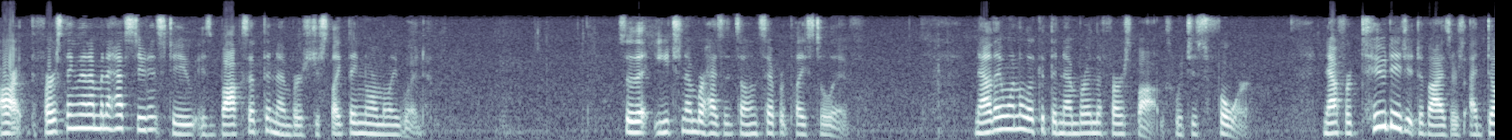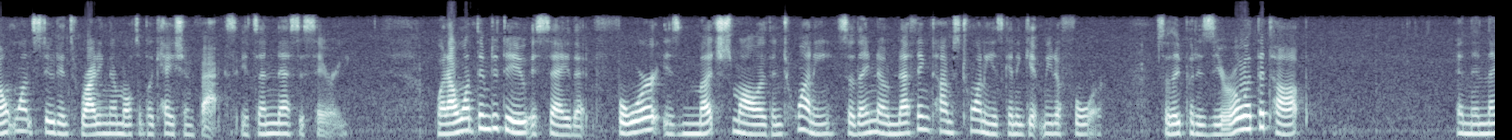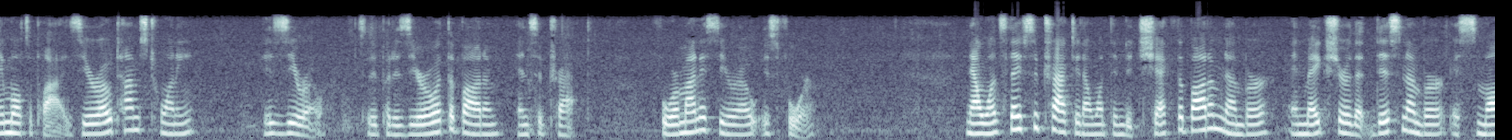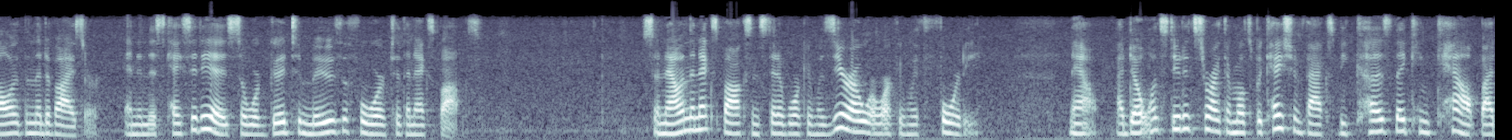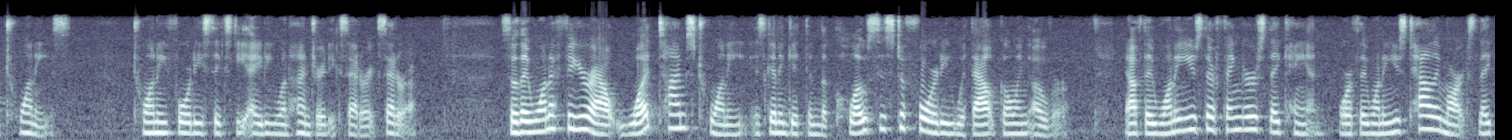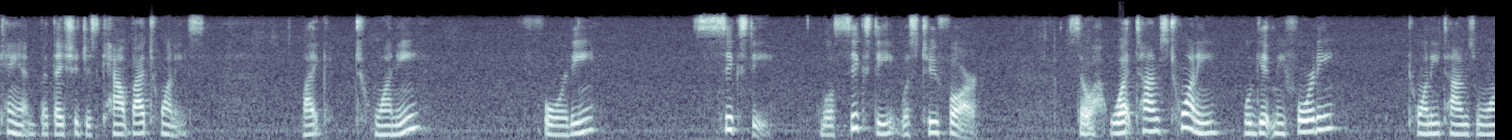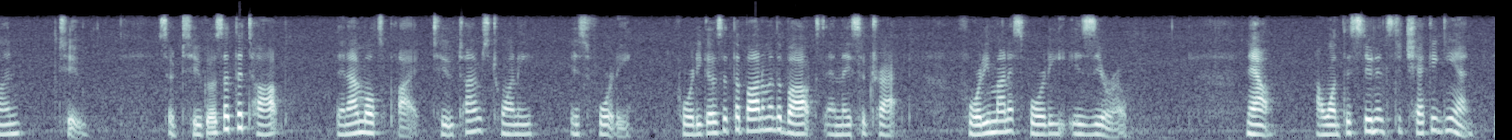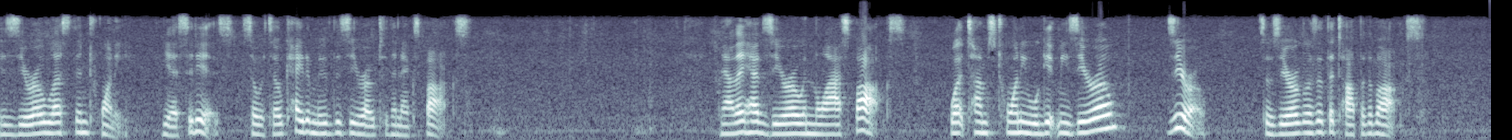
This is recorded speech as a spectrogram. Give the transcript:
Alright, the first thing that I'm going to have students do is box up the numbers just like they normally would so that each number has its own separate place to live. Now they want to look at the number in the first box, which is 4. Now for two-digit divisors, I don't want students writing their multiplication facts. It's unnecessary. What I want them to do is say that 4 is much smaller than 20, so they know nothing times 20 is going to get me to 4. So they put a 0 at the top, and then they multiply. 0 times 20 is 0. So they put a 0 at the bottom and subtract. 4 minus 0 is 4. Now once they've subtracted, I want them to check the bottom number and make sure that this number is smaller than the divisor. And in this case it is, so we're good to move the 4 to the next box. So now in the next box, instead of working with 0, we're working with 40. Now, I don't want students to write their multiplication facts because they can count by 20s. 20, 40, 60, 80, 100, etc., etc. So they want to figure out what times 20 is going to get them the closest to 40 without going over. Now if they want to use their fingers, they can. Or if they want to use tally marks, they can. But they should just count by 20s. Like 20, 40, 60. Well, 60 was too far. So what times 20 will get me 40? 20 times 1, 2. So 2 goes at the top. Then I multiply. 2 times 20 is 40. 40 goes at the bottom of the box and they subtract. 40 minus 40 is 0. Now, I want the students to check again. Is 0 less than 20? Yes, it is. So it's okay to move the 0 to the next box. Now they have 0 in the last box. What times 20 will get me 0? 0. So 0 goes at the top of the box.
